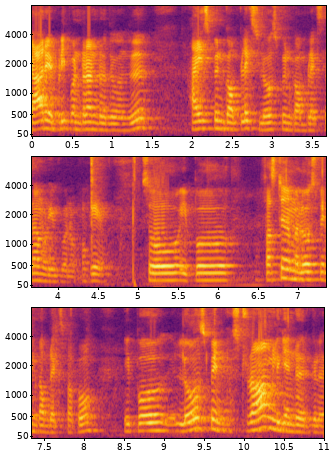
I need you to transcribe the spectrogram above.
யார் எப்படி பண்ணுறான்றது வந்து high spin complex low spin complex தான் முடிவு பண்ணும் ஓகே ஸோ இப்போது ஃபஸ்ட்டு நம்ம லோ ஸ்பின் காம்ப்ளெக்ஸ் பார்ப்போம். இப்போது லோ ஸ்பின் ஸ்ட்ராங் லிகெண்ட் இருக்குல்ல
